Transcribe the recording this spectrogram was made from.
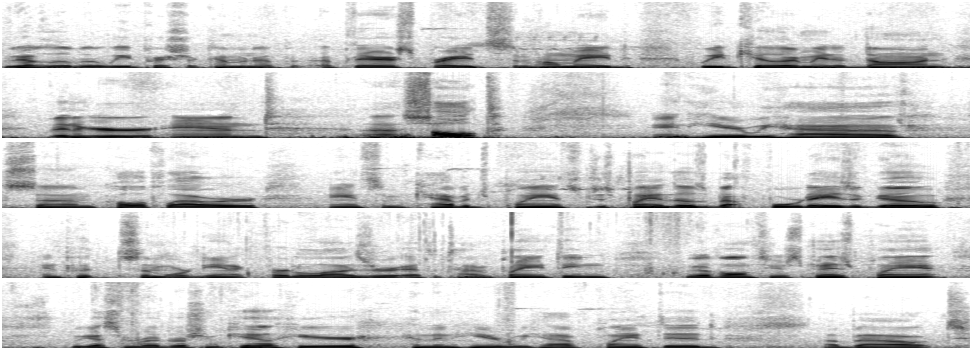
We have a little bit of weed pressure coming up up there. Sprayed some homemade weed killer made of Dawn, vinegar, and uh, salt. And here we have some cauliflower and some cabbage plants. We just planted those about four days ago and put some organic fertilizer at the time of planting. We have volunteer spinach plant. We got some red Russian kale here. And then here we have planted about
